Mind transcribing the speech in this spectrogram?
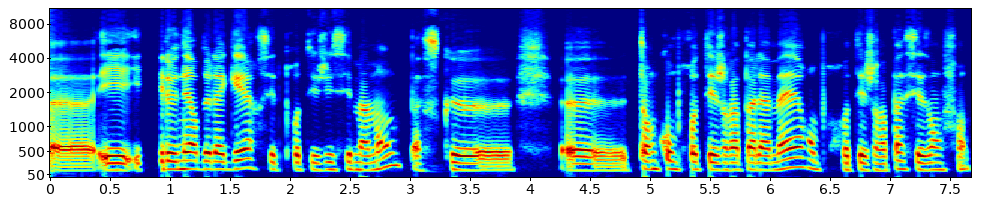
Euh, et, le nerf de la guerre c'est de protéger ces mamans parce que tant qu'on protégera pas la mère on protégera pas ses enfants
